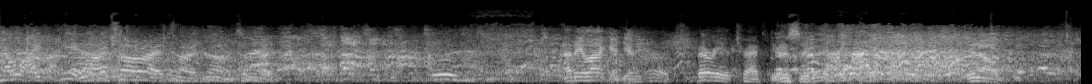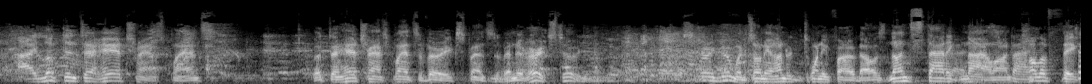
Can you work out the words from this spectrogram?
No idea. No, it's all right. It's all right. No, it's all right. How do you like it? You, Oh, it's very attractive. yes, it is. You know, I looked into hair transplants, but the hair transplants are very expensive, and it hurts too. You know. It's very good one. It's only $125. Non-static is nylon, color fixed.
